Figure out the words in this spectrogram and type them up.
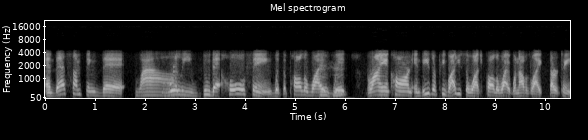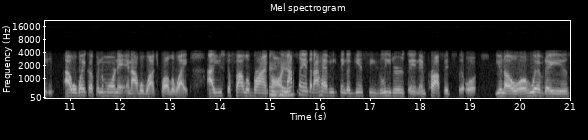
And that's something that Wow. really do that whole thing with the Paula White, Mhm. with Brian Carn, and these are people I used to watch Paula White when I was like 13. I would wake up in the morning and I would watch Paula White. I used to follow Brian Carn. Mhm. Not saying that I have anything against these leaders and, and prophets or you know or whoever they is.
